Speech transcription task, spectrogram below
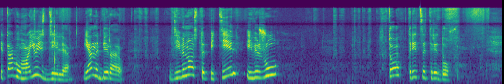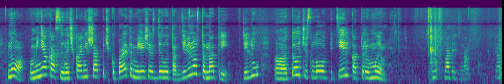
Итого, мое изделие я набираю 90 петель и вяжу 130 рядов. Но у меня косыночка, а не шапочка, поэтому я сейчас делаю так. 90 на 3 делю э, то число петель, которые мы... Ну, смотрите, на, на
